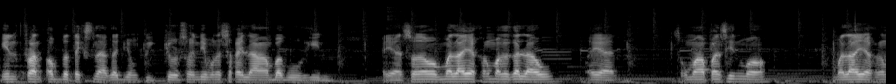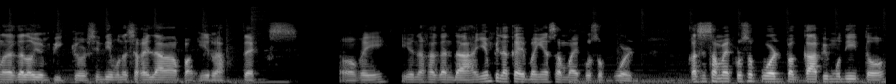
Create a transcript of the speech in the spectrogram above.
in front of the text na agad yung picture. So hindi mo na siya kailangan baguhin. Ayan, so malaya kang magagalaw. Ayan. So kung mapansin mo, malaya kang nagagalaw yung pictures, hindi mo na siya kailangan pang i-wrap text. Okay? Yun ang kagandahan. Yung pinakaiba niya sa Microsoft Word. Kasi sa Microsoft Word, pag copy mo dito,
